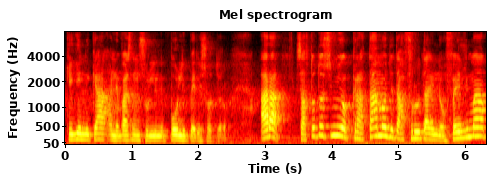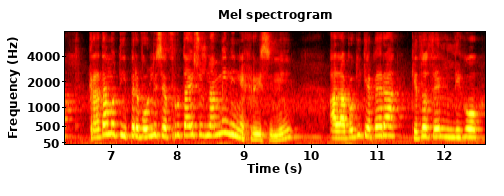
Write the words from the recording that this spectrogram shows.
και γενικά ανεβάζει την ινσουλίνη πολύ περισσότερο. Άρα σε αυτό το σημείο κρατάμε ότι τα φρούτα είναι ωφέλιμα, κρατάμε ότι η υπερβολή σε φρούτα ίσως να μην είναι χρήσιμη, αλλά από εκεί και πέρα και εδώ θέλει λίγο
